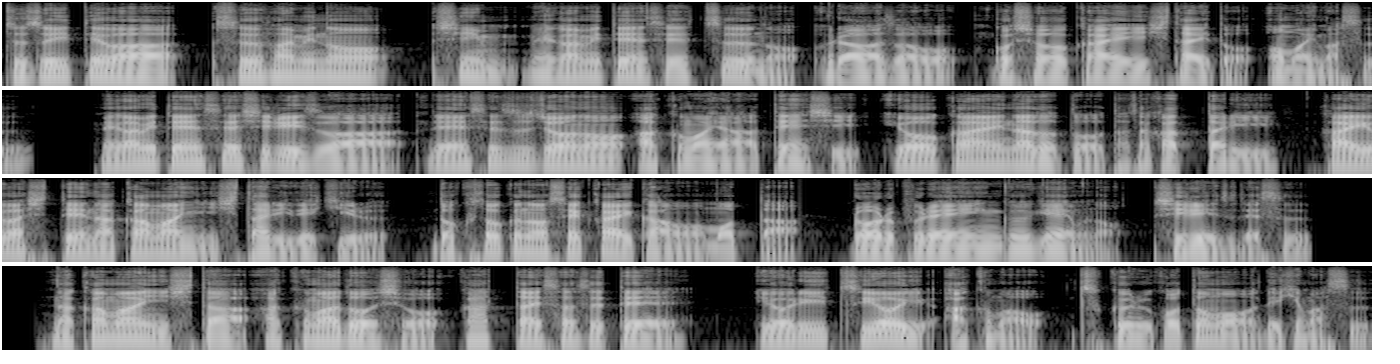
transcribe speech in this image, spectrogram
続いてはスーファミの新女神転生2の裏技をご紹介したいと思います。女神転生シリーズは伝説上の悪魔や天使、妖怪などと戦ったり、会話して仲間にしたりできる独特の世界観を持ったロールプレイングゲームのシリーズです。仲間にした悪魔同士を合体させて、より強い悪魔を作ることもできます。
